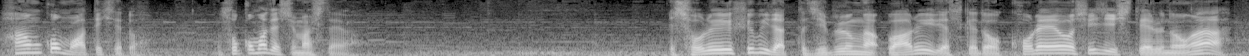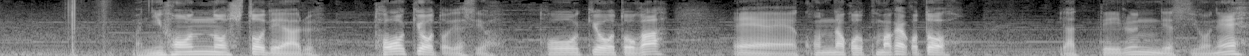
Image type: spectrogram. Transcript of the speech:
ハンコもらってきてと。そこまでしましたよ。書類不備だった自分が悪いですけどこれを指示してるのが、日本の首都である東京都ですよ。東京都が、えー、こんなこと細かいことをやっているんですよね。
